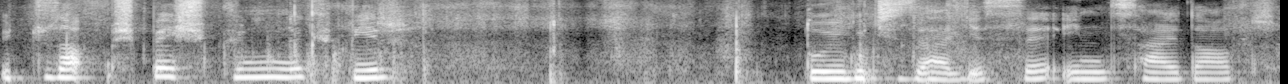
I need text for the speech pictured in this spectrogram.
365 günlük bir duygu çizelgesi Inside Out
